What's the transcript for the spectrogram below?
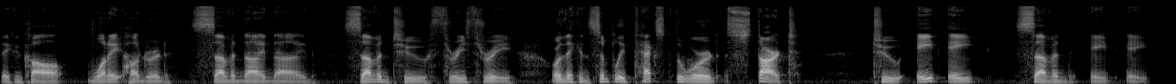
they can call 1 800 799 7233, or they can simply text the word START to 88788.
